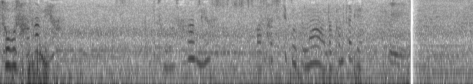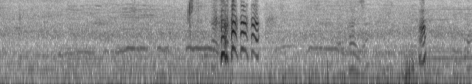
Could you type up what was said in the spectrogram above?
저거 사람이야? 저거 사람이야? 아, 사진 찍고 있구나. 나 깜짝이야. 네. 영상이야? 어? 영상?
